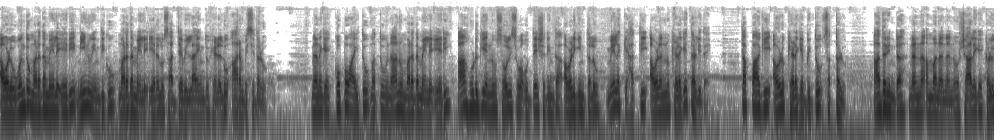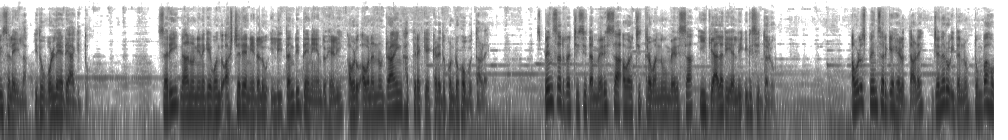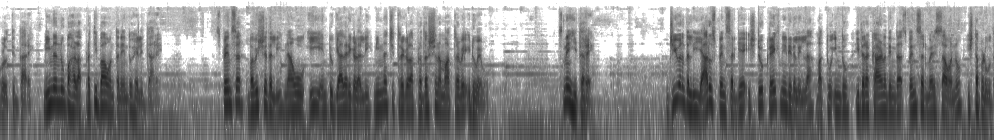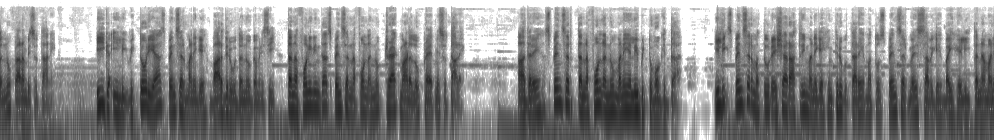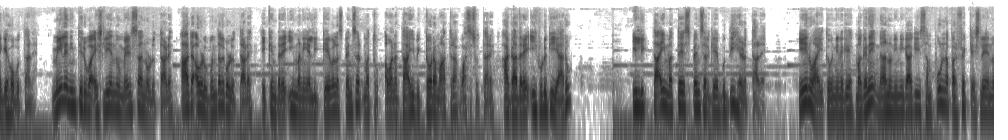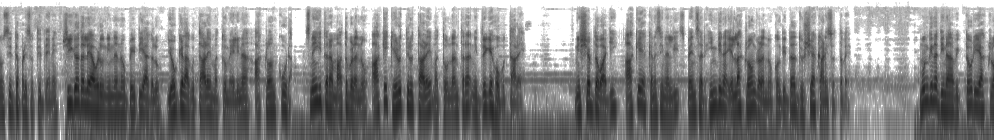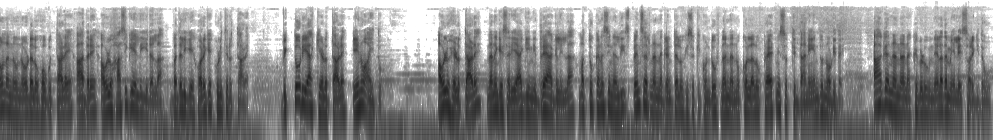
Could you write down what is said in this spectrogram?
ಅವಳು ಒಂದು ಮರದ ಮೇಲೆ ಏರಿ ನೀನು ಎಂದಿಗೂ ಮರದ ಮೇಲೆ ಏರಲು ಸಾಧ್ಯವಿಲ್ಲ ಎಂದು ಹೇಳಲು ಆರಂಭಿಸಿದಳು ನನಗೆ ಕೋಪವಾಯಿತು ಮತ್ತು ನಾನು ಮರದ ಮೇಲೆ ಏರಿ ಆ ಹುಡುಗಿಯನ್ನು ಸೋಲಿಸುವ ಉದ್ದೇಶದಿಂದ ಅವಳಿಗಿಂತಲೂ ಮೇಲಕ್ಕೆ ಹತ್ತಿ ಅವಳನ್ನು ಕೆಳಗೆ ತಳ್ಳಿದೆ. ತಪ್ಪಾಗಿ ಅವಳು ಕೆಳಗೆ ಬಿದ್ದು ಸತ್ತಳು. ಆದ್ದರಿಂದ ನನ್ನ ಅಮ್ಮ ನನ್ನನ್ನು ಶಾಲೆಗೆ ಕಳುಹಿಸಲೇ ಇಲ್ಲ. ಇದು ಒಳ್ಳೆಯದೇ ಆಗಿತ್ತು. ಸರಿ, ನಾನು ನಿನಗೆ ಒಂದು ಆಶ್ಚರ್ಯ ನೀಡಲು ಇಲ್ಲಿ ತಂದಿದ್ದೇನೆ ಎಂದು ಹೇಳಿ ಅವಳು ಅವನನ್ನು ಡ್ರಾಯಿಂಗ್ ಹತ್ತಿರಕ್ಕೆ ಕರೆದುಕೊಂಡು ಹೋಗುತ್ತಾಳೆ. ಸ್ಪೆನ್ಸರ್ ರಚಿಸಿದ ಮೆರಿಸಾ ಅವರ ಚಿತ್ರವನ್ನು ಮೆರಿಸಾ ಈ ಗ್ಯಾಲರಿಯಲ್ಲಿ ಇರಿಸಿದ್ದಳು. ಅವಳು ಸ್ಪೆನ್ಸರ್ಗೆ ಹೇಳುತ್ತಾಳೆ, ಜನರು ಇದನ್ನು ತುಂಬಾ ಹೊಗಳುತ್ತಿದ್ದಾರೆ. ನಿನ್ನನ್ನು ಬಹಳ ಪ್ರತಿಭಾವಂತನೆಂದು ಹೇಳಿದ್ದಾರೆ. ಸ್ಪೆನ್ಸರ್, ಭವಿಷ್ಯದಲ್ಲಿ ನಾವು ಈ ಎಂಟು ಗ್ಯಾಲರಿಗಳಲ್ಲಿ ನಿನ್ನ ಚಿತ್ರಗಳ ಪ್ರದರ್ಶನ ಮಾತ್ರವೇ ಇಡುವೆವು. ಸ್ನೇಹಿತರೆ, ಜೀವನದಲ್ಲಿ ಯಾರು ಸ್ಪೆನ್ಸರ್ಗೆ ಇಷ್ಟು ಕ್ರೇಕ್ ನೀಡಿರಲಿಲ್ಲ ಮತ್ತು ಇಂದು ಇದರ ಕಾರಣದಿಂದ ಸ್ಪೆನ್ಸರ್ ಮೆರಿಸಾವನ್ನು ಇಷ್ಟಪಡುವುದನ್ನು ಪ್ರಾರಂಭಿಸುತ್ತಾನೆ. ಈಗ ಇಲ್ಲಿ ವಿಕ್ಟೋರಿಯಾ ಸ್ಪೆನ್ಸರ್ ಮನೆಗೆ ಬಾರದಿರುವುದನ್ನು ಗಮನಿಸಿ, ತನ್ನ ಫೋನಿನಿಂದ ಸ್ಪೆನ್ಸರ್ನ ಫೋನ್ ಅನ್ನು ಟ್ರ್ಯಾಕ್ ಮಾಡಲು ಪ್ರಯತ್ನಿಸುತ್ತಾಳೆ. ಆದರೆ ಸ್ಪೆನ್ಸರ್ ತನ್ನ ಫೋನ್ ಅನ್ನು ಮನೆಯಲ್ಲಿ ಬಿಟ್ಟು ಹೋಗಿದ್ದ. ಇಲ್ಲಿ ಸ್ಪೆನ್ಸರ್ ಮತ್ತು ರೇಷಾ ರಾತ್ರಿ ಮನೆಗೆ ಹಿಂತಿರುಗುತ್ತಾರೆ ಮತ್ತು ಸ್ಪೆನ್ಸರ್ ಮೆಲ್ಸಾವಿಗೆ ಬೈ ಹೇಳಿ ತನ್ನ ಮನೆಗೆ ಹೋಗುತ್ತಾನೆ. ಮೇಲೆ ನಿಂತಿರುವ ಎಸ್ಲಿಯನ್ನು ಮೆಲ್ಸಾ ನೋಡುತ್ತಾಳೆ, ಆಗ ಅವಳು ಗೊಂದಲಗೊಳ್ಳುತ್ತಾಳೆ, ಏಕೆಂದರೆ ಈ ಮನೆಯಲ್ಲಿ ಕೇವಲ ಸ್ಪೆನ್ಸರ್ ಮತ್ತು ಅವನ ತಾಯಿ ವಿಕ್ಟೋರಾ ಮಾತ್ರ ವಾಸಿಸುತ್ತಾರೆ. ಹಾಗಾದರೆ ಈ ಹುಡುಗಿ ಯಾರು? ಇಲ್ಲಿ ತಾಯಿ ಮತ್ತೆ ಸ್ಪೆನ್ಸರ್ಗೆ ಬುದ್ಧಿ ಹೇಳುತ್ತಾಳೆ. ಏನು ಆಯಿತು ನಿನಗೆ? ಮಗನೇ, ನಾನು ನಿನಗಾಗಿ ಸಂಪೂರ್ಣ ಪರ್ಫೆಕ್ಟ್ ಎಸ್ಲೆಯನ್ನು ಸಿದ್ಧಪಡಿಸುತ್ತಿದ್ದೇನೆ. ಶೀಘ್ರದಲ್ಲೇ ಅವಳು ನಿನ್ನನ್ನು ಭೇಟಿಯಾಗಲು ಯೋಗ್ಯಳಾಗುತ್ತಾಳೆ ಮತ್ತು ಮೇಲಿನ ಆ ಕ್ಲೋನ್ ಕೂಡ. ಸ್ನೇಹಿತರ ಮಾತುಗಳನ್ನು ಆಕೆ ಕೇಳುತ್ತಿರುತ್ತಾಳೆ ಮತ್ತು ನಂತರ ನಿದ್ರೆಗೆ ಹೋಗುತ್ತಾಳೆ. ನಿಶ್ಶಬ್ದವಾಗಿ ಆಕೆಯ ಕನಸಿನಲ್ಲಿ ಸ್ಪೆನ್ಸರ್ ಹಿಂದಿನ ಎಲ್ಲ ಕ್ಲೋನ್ಗಳನ್ನು ಕೊಂದಿದ್ದ ದೃಶ್ಯ ಕಾಣಿಸುತ್ತವೆ ಮುಂದಿನ ದಿನ ವಿಕ್ಟೋರಿಯಾ ಕ್ಲೋನ್ ಅನ್ನು ನೋಡಲು ಹೋಗುತ್ತಾಳೆ, ಆದರೆ ಅವಳು ಹಾಸಿಗೆಯಲ್ಲಿ ಇರಲ್ಲ, ಬದಲಿಗೆ ಹೊರಗೆ ಕುಳಿತಿರುತ್ತಾಳೆ. ವಿಕ್ಟೋರಿಯಾ ಕೇಳುತ್ತಾಳೆ, ಏನೋ ಆಯಿತು? ಅವಳು ಹೇಳುತ್ತಾಳೆ, ನನಗೆ ಸರಿಯಾಗಿ ನಿದ್ರೆ ಆಗಲಿಲ್ಲ ಮತ್ತು ಕನಸಿನಲ್ಲಿ ಸ್ಪೆನ್ಸರ್ ನನ್ನ ಗಂಟಲು ಹಿಸುಕಿಕೊಂಡು ನನ್ನನ್ನು ಕೊಲ್ಲಲು ಪ್ರಯತ್ನಿಸುತ್ತಿದ್ದಾನೆ ಎಂದು ನೋಡಿದೆ. ಆಗ ನನ್ನ ನಕಗಳು ನೆಲದ ಮೇಲೆ ಸೊರಗಿದವು.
